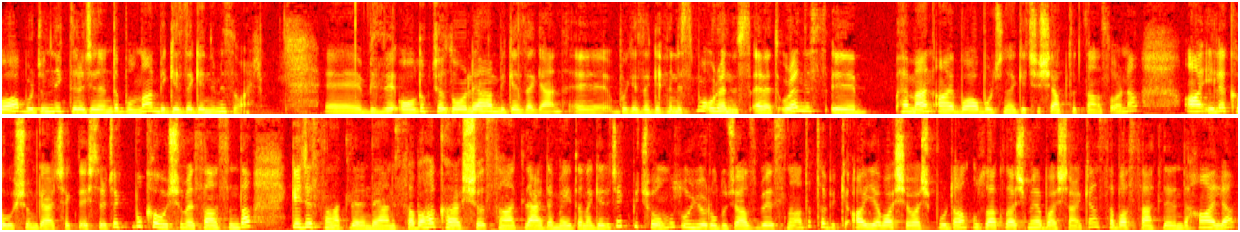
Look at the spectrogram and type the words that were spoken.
boğa burcunun ilk derecelerinde bulunan bir gezegenimiz var. Bizi oldukça zorlayan bir gezegen. Bu gezegenin ismi Uranüs. Evet Uranüs hemen Ay Boğa burcuna geçiş yaptıktan sonra Ay ile kavuşum gerçekleştirecek. Bu kavuşum esasında gece saatlerinde yani sabaha karşı saatlerde meydana gelecek. Birçoğumuz uyuyor olacağız bu esnada. Tabii ki Ay yavaş yavaş buradan uzaklaşmaya başlarken sabah saatlerinde hala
